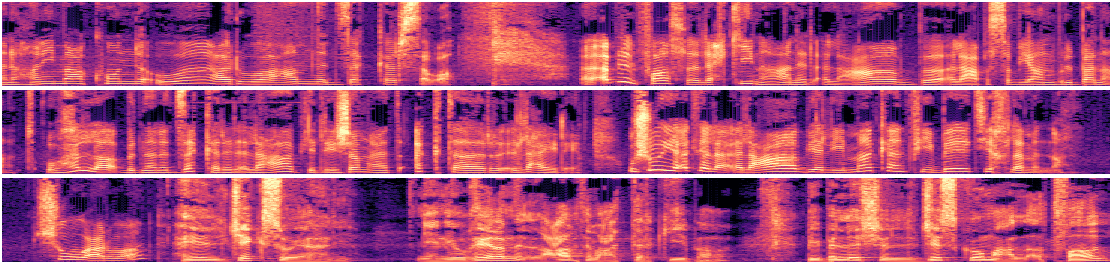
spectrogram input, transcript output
أنا هوني معكم وعروة عم نتذكر سوا قبل الفاصل حكينا عن الألعاب ألعاب الصبيان والبنات. وهلأ بدنا نتذكر الألعاب يلي جمعت أكثر العيلة. وشو هي أكثر الألعاب يلي ما كان في بيت يخلى منها؟ شو عروة؟ هي ال jigsaw يا هني يعني وغيرها من الألعاب تبع التركيبها ببلش ال jigsaw مع الأطفال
